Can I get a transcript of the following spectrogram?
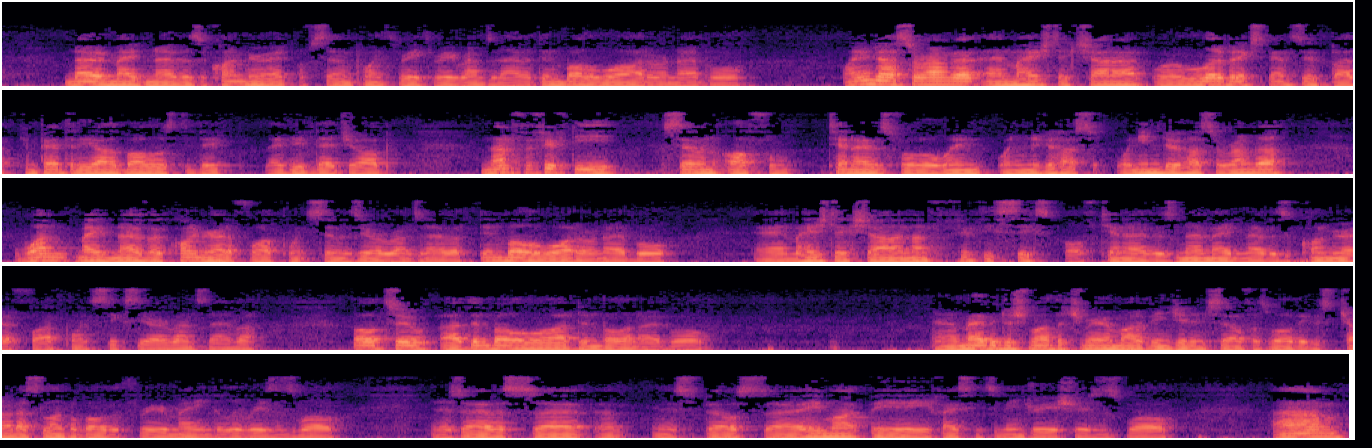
No maiden overs, economy rate of 7.33 runs an over. Didn't bowl a wide or a no ball. Wanindu Saranga and Mahesh Theekshana were a little bit expensive, but compared to the other bowlers, they, did their job. None for 57 off 10 overs for Wanindu Hasaranga. One maiden over, economy rate of 5.70 runs an over. Didn't bowl a wide or a no ball. And Mahesh Theekshana, none for 56 off 10 overs, no maiden overs, economy rate of 5.60 runs an over. Bowl 2, uh, didn't bowl a wide, didn't bowl a no ball. Uh, maybe Dushmantha Chameera might have injured himself as well because Charith Asalanka bowled the three remaining deliveries as well in his over, so, um, in his spell, so he might be facing some injury issues as well. Um,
